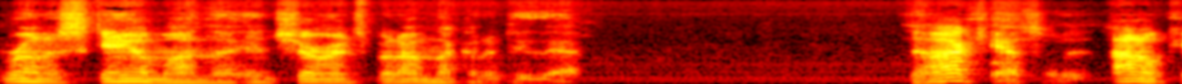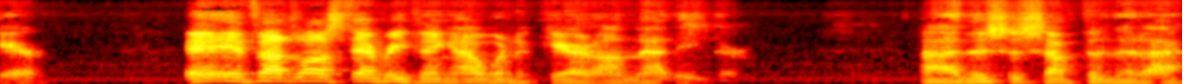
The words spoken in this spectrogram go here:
run a scam on the insurance, but I'm not going to do that. No, I canceled it. I don't care. If I'd lost everything, I wouldn't have cared on that either. Uh, this is something that I,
